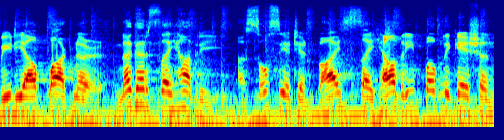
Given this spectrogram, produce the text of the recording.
Media partner Nagar Sahyadri associated by Sahyadri publication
